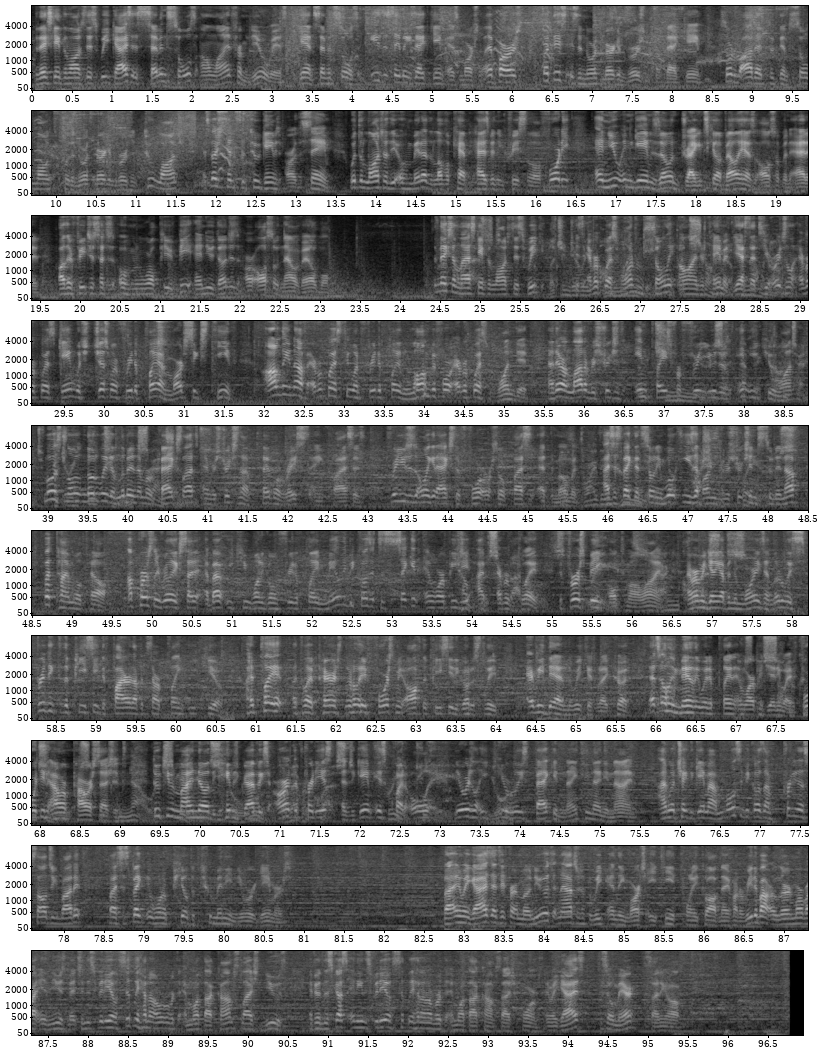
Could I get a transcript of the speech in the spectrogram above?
The next game to launch this week, guys, is Seven Souls Online from NeoWiz. Again, Seven Souls is the same exact game as Martial Empires, but this is the North American version of that game. Sort of odd that it took them so long for the North American version to launch, especially since the two games are the same. With the launch of the open beta, the level cap has been increased to level 40, and new in-game zone, Dragon Scale Valley, has also been added. Other features such as open world PvP and new dungeons are also now available. The next and last game to launch this week Legendary is EverQuest 1 from Sony Online Entertainment. Yes, that's the original EverQuest game, which just went free to play on March 16th. Oddly enough, EverQuest 2 went free to play long before EverQuest 1 did. Now there are a lot of restrictions in place for free users in EQ1, most no notably the limited number of bag slots and restrictions on playable races and classes. Free users only get access to 4 or so classes at the moment. I suspect that Sony will ease up on these restrictions soon enough, but time will tell. I'm personally really excited about EQ1 going free to play, mainly because it's the second MMORPG I've ever played, the first being Ultima Online. I remember getting up in the mornings and literally sprinting to the PC to fire it up and start playing EQ. I'd play it until my parents literally forced me off the PC to go to sleep, every day on the weekends when I could. That's the only manly way to play an MMORPG anyway, 14 hour power sessions. Do keep in mind though, the game's graphics aren't the prettiest, as the game is quite old. The original EQ released back in 1999. I'm gonna check the game out mostly because I'm pretty nostalgic about it, but I suspect it won't appeal to too many newer gamers. But anyway, guys, that's it for MMO News. Announcements of the week ending March 18th, 2012. Now, if you want to read about or learn more about any news mentioned in this video, simply head on over to MMO.com slash news. If you want to discuss any of this video, simply head on over to MMO.com slash forums. Anyway, guys, this is Omer, signing off.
